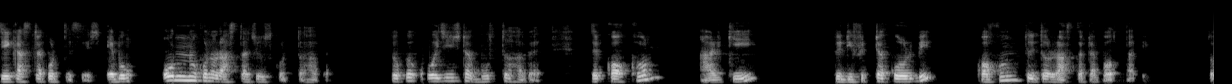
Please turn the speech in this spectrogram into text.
যে কাজটা করতেছিস এবং অন্য কোনো রাস্তা চুজ করতে হবে। তোকে ওই জিনিসটা বুঝতে হবে যে কখন আর কি তুই ডিফিটটা করবি, কখন তুই তোর রাস্তাটা বদলাবি। তো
